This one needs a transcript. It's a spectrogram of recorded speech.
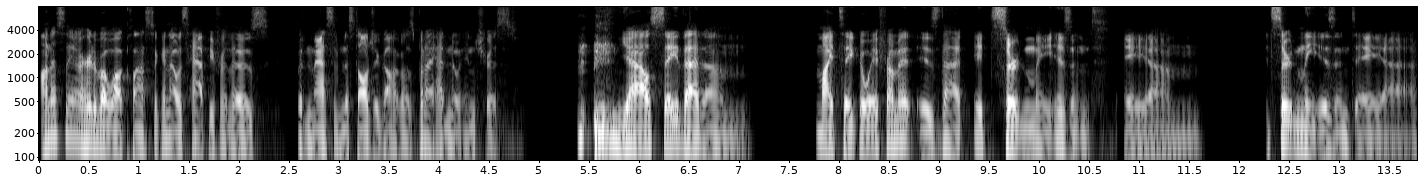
Honestly, I heard about WoW Classic and I was happy for those with massive nostalgia goggles, but I had no interest. yeah, I'll say that um my takeaway from it is that it certainly isn't a um it certainly isn't a uh,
